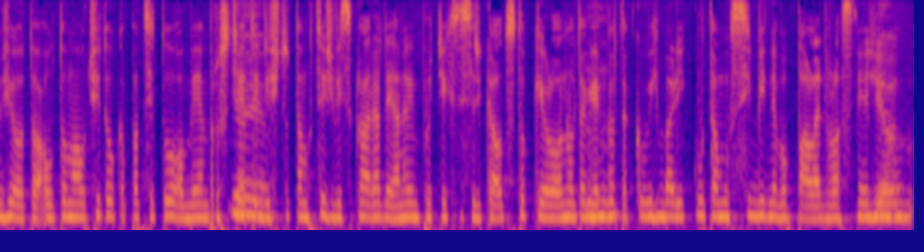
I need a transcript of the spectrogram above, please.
že jo, to auto má určitou kapacitu, objem, prostě jo, jo. ty, když to tam chceš vyskládat, já nevím, po těch si říkal od 100 kilo, no tak mm-hmm. jako takových balíků tam musí být, nebo palet vlastně, že jo. jo.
